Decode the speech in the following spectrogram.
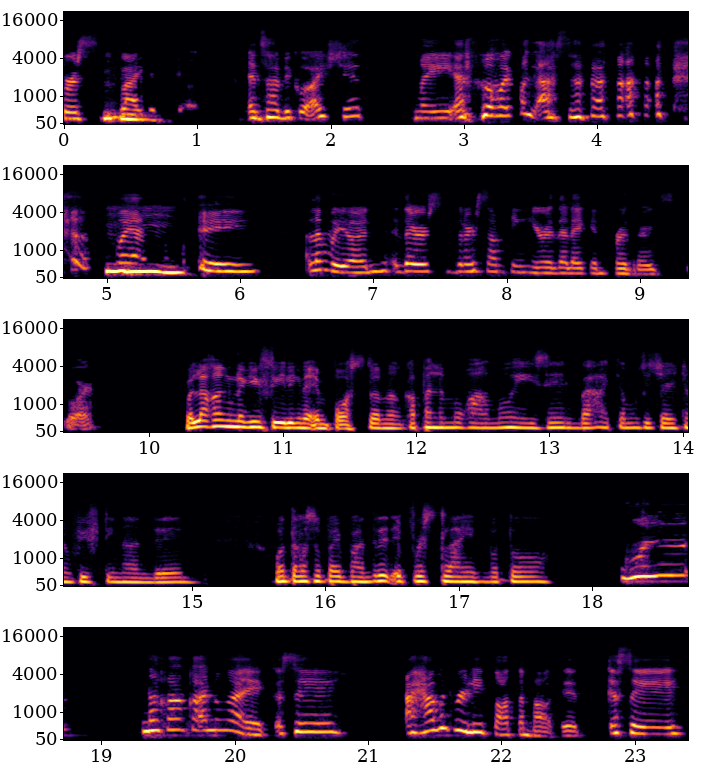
First Mhm. client yun. And sabi ko, ay shit, may, ano, may pag-asa. may, Mm-mm. okay. Alam mo yun, there's, there's something here that I can further explore. Wala kang naging feeling na imposter ng kapal ng mukha mo, Hazel. Bakit ka mag-charge ng 1,500? 1,500? Eh, first client mo to. Well, nakakaano nga eh. Kasi, I haven't really thought about it. Kasi,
